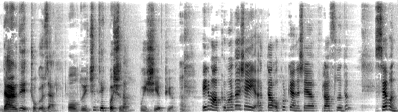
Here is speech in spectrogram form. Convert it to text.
derdi çok özel olduğu için tek başına bu işi yapıyor. Evet. Benim aklıma da şey hatta okurken de şey rastladım. Seven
